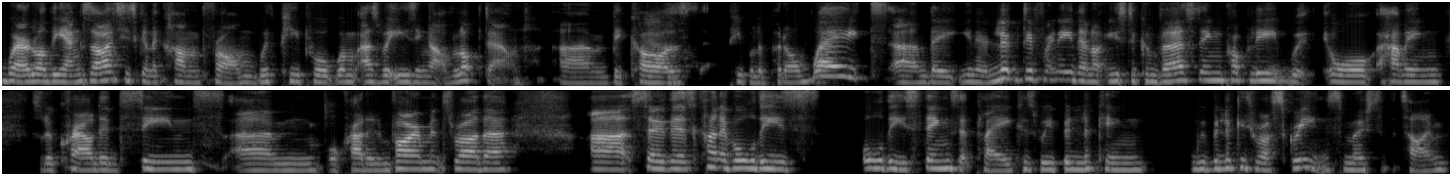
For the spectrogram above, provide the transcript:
where a lot of the anxiety is going to come from with people when, as we're easing out of lockdown um, because yeah. people have put on weight um, they you know look differently they're not used to conversing properly with, or having sort of crowded scenes um, or crowded environments rather uh, so there's kind of all these all these things at play because we've been looking we've been looking through our screens most of the time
